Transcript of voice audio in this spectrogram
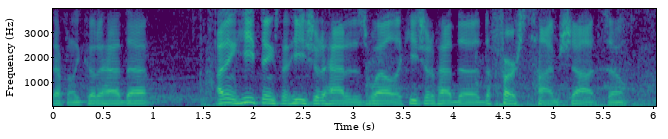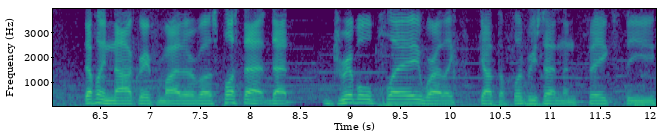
Definitely could have had that. I think he thinks that he should have had it as well. Like he should have had the the first time shot. So Definitely not great from either of us. Plus that that dribble play where I like got the flip reset and then faked the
